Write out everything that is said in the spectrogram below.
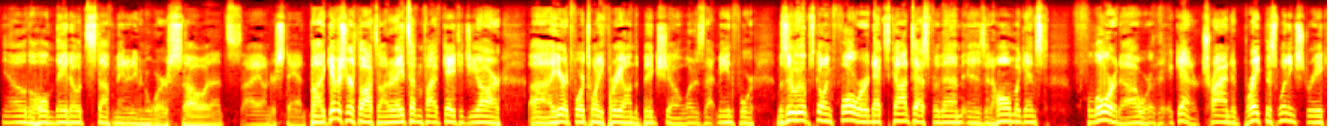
you know the whole NATO stuff made it even worse. So that's I understand. But give us your thoughts on it. Eight seven five KTGR uh, here at four twenty three on the Big Show. What does that mean for Mizzou hoops going forward? Next contest for them is at home against Florida, where they again are trying to break this winning streak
